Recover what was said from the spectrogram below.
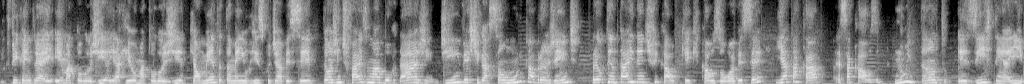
que fica entre a hematologia e a reumatologia, que aumenta também o risco de AVC. Então a gente faz uma abordagem de investigação muito abrangente para eu tentar identificar o que, que causou o AVC e atacar essa causa. No entanto, existem aí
